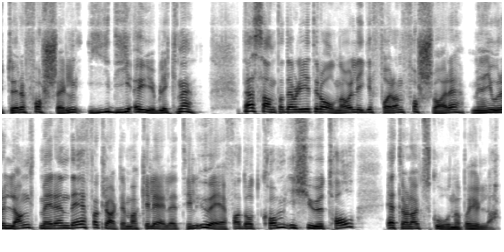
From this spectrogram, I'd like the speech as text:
utgjøre forskjellen i de øyeblikkene. Det er sant at jeg ble gitt rollen av å ligge foran Forsvaret, men jeg gjorde langt mer enn det, forklarte Makelele til uefa.com i 2012 etter å ha lagt skoene på hylla.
